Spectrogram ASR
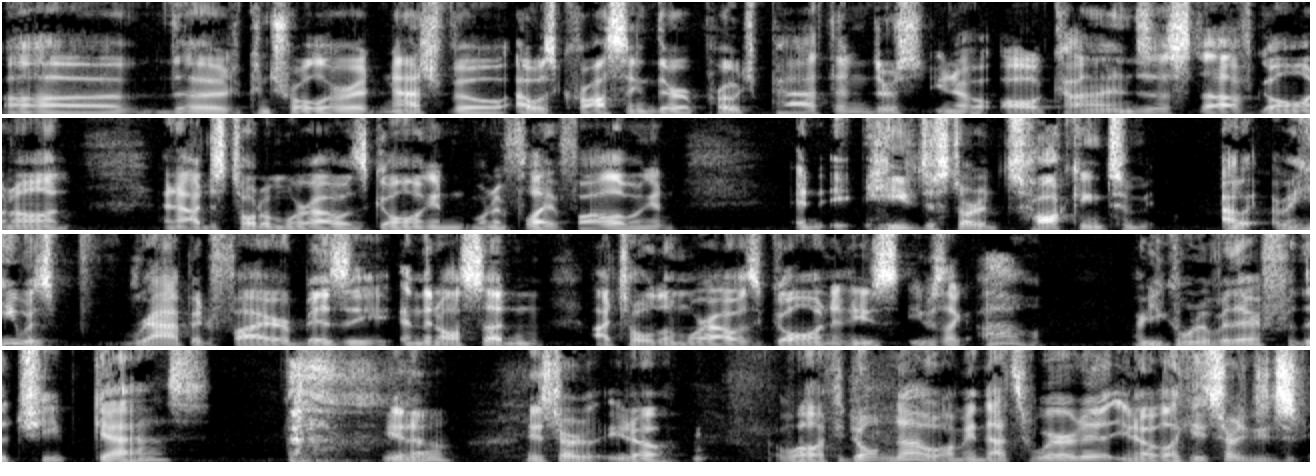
uh, the controller at Nashville, I was crossing their approach path, and there's you know all kinds of stuff going on, and I just told him where I was going and wanted flight following, and and he just started talking to me. I, I, mean, he was rapid fire busy, and then all of a sudden, I told him where I was going, and he's he was like, "Oh, are you going over there for the cheap gas?" you know, he started, you know, well, if you don't know, I mean, that's where it is. You know, like he started. Just,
